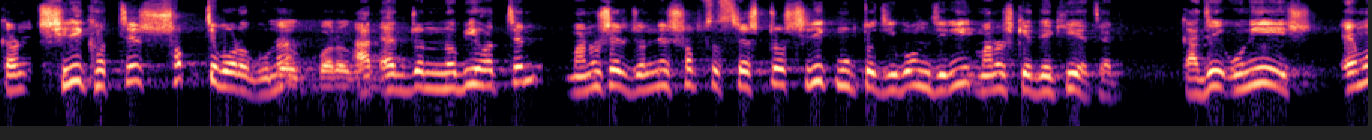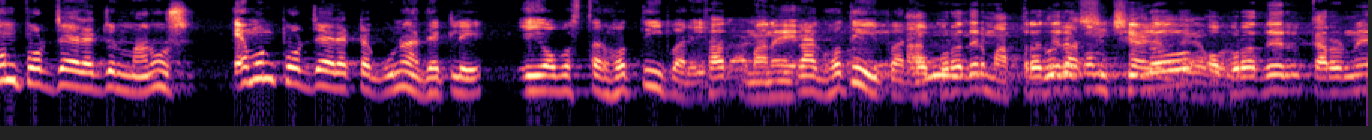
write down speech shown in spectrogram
কারণ শিরিক হচ্ছে সবচেয়ে বড় গুণা আর একজন নবী হচ্ছেন মানুষের জন্য সবচেয়ে শ্রেষ্ঠ শিরিক মুক্ত জীবন যিনি মানুষকে দেখিয়েছেন। কাজেই উনি এমন পর্যায়ের একজন মানুষ এমন পর্যায়ের একটা গুণা দেখলে এই অবস্থার হতেই পারে। মানে রাগ হতেই পারে। অপরাধের মাত্রা যেরকম ছিল। অপরাধের কারণে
